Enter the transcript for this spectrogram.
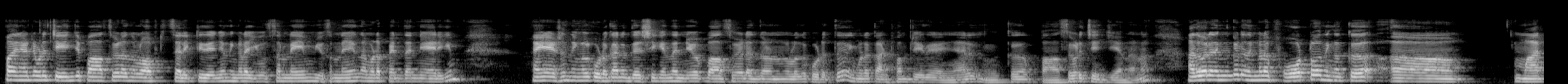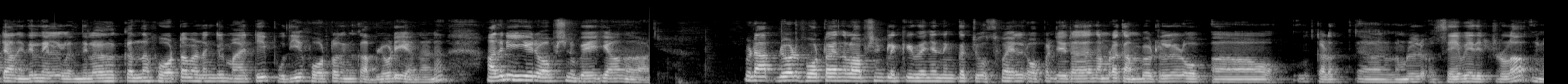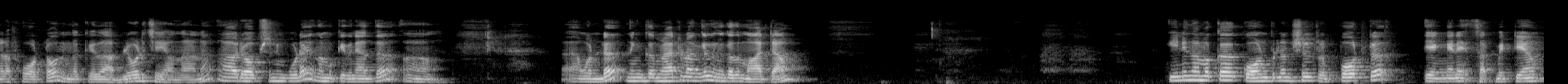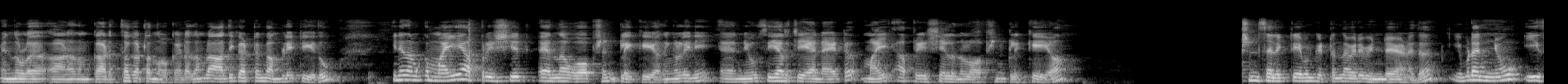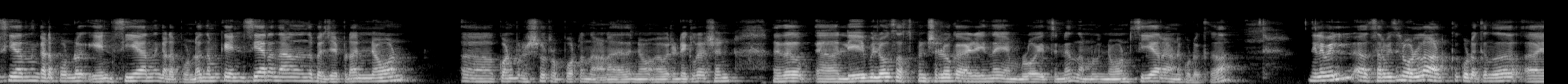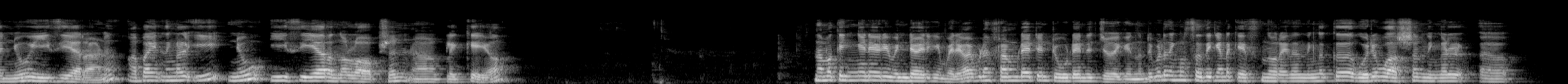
അപ്പോൾ അതിനായിട്ട് ഇവിടെ ചേഞ്ച് പാസ്വേഡ് എന്നുള്ള ഓപ്ഷൻ സെലക്ട് ചെയ്ത് കഴിഞ്ഞാൽ നിങ്ങളുടെ യൂസർ നെയിം യൂസർ നെയിം നമ്മുടെ പെൻ തന്നെയായിരിക്കും. അതിനുശേഷം നിങ്ങൾ കൊടുക്കാൻ ഉദ്ദേശിക്കുന്ന ന്യൂ പാസ്വേഡ് എന്താണെന്നുള്ളത് കൊടുത്ത് ഇവിടെ കൺഫേം ചെയ്ത് കഴിഞ്ഞാൽ നിങ്ങൾക്ക് പാസ്വേഡ് ചേഞ്ച് ചെയ്യാവുന്നതാണ്. അതുപോലെ നിങ്ങൾക്ക് നിങ്ങളുടെ ഫോട്ടോ നിങ്ങൾക്ക് മാറ്റാം. ഇതിൽ നില നിലനിൽക്കുന്ന ഫോട്ടോ വേണമെങ്കിൽ മാറ്റി പുതിയ ഫോട്ടോ നിങ്ങൾക്ക് അപ്ലോഡ് ചെയ്യാവുന്നതാണ്. അതിന് ഈ ഒരു ഓപ്ഷൻ ഉപയോഗിക്കാവുന്നതാണ്. ഇവിടെ അപ്ലോഡ് ഫോട്ടോ എന്നുള്ള ഓപ്ഷൻ ക്ലിക്ക് ചെയ്ത് കഴിഞ്ഞാൽ നിങ്ങൾക്ക് ചൂസ് ഫയൽ ഓപ്പൺ ചെയ്തിട്ട് അതായത് നമ്മുടെ കമ്പ്യൂട്ടറിൽ കട നമ്മൾ സേവ് ചെയ്തിട്ടുള്ള നിങ്ങളുടെ ഫോട്ടോ നിങ്ങൾക്ക് ഇത് അപ്ലോഡ് ചെയ്യാവുന്നതാണ്. ആ ഒരു ഓപ്ഷനും കൂടെ നമുക്കിതിനകത്ത് ഉണ്ട്. നിങ്ങൾക്ക് മാറ്റണമെങ്കിൽ നിങ്ങൾക്കത് മാറ്റാം. ഇനി നമുക്ക് കോൺഫിഡൻഷ്യൽ റിപ്പോർട്ട് എങ്ങനെ സബ്മിറ്റ് ചെയ്യാം എന്നുള്ളതാണ് നമുക്ക് അടുത്ത ഘട്ടം നോക്കേണ്ടത്. നമ്മൾ ആദ്യ ഘട്ടം കംപ്ലീറ്റ് ചെയ്തു. ഇനി നമുക്ക് മൈ അപ്രീഷിയേറ്റ് എന്ന ഓപ്ഷൻ ക്ലിക്ക് ചെയ്യുക നിങ്ങൾ ഇനി ന്യൂസ് ഇയർ ചെയ്യാനായിട്ട് മൈ അപ്രീഷിയൽ എന്നുള്ള ഓപ്ഷൻ ക്ലിക്ക് ചെയ്യുക. ഓപ്ഷൻ സെലക്ട് ചെയ്യുമ്പോൾ കിട്ടുന്ന ഒരു വിൻഡോ ആണിത്. ഇവിടെ ന്യൂ ഇ സി ആർ എന്നും കിടപ്പുണ്ട് എൻ സി ആർ എന്നും കിടപ്പുണ്ട്. നമുക്ക് എൻ സി ആർ എന്താണെന്ന് പരിചയപ്പെടാം നോൺ കോൺഫിഡൻഷ്യൽ റിപ്പോർട്ട് എന്നാണ്. അതായത് ഒരു ഡിക്ലറേഷൻ അതായത് ലീവിലോ സസ്പെൻഷനിലോ കഴിയുന്ന എംപ്ലോയീസിന് നമ്മൾ നോൺ സി ആർ ആണ് കൊടുക്കുക. നിലവിൽ സർവീസിലുള്ള ആൾക്ക് കൊടുക്കുന്നത് ന്യൂ ഇ സി ആർ ആണ്. അപ്പോൾ നിങ്ങൾ ഈ ന്യൂ ഇ സി ആർ എന്നുള്ള ഓപ്ഷൻ ക്ലിക്ക് ചെയ്യുക. നമുക്ക് ഇങ്ങനെ ഒരു വിൻഡോ ആയിരിക്കും വരിക. ഇവിടെ ഫ്രം ഡേറ്റും ടു ഡേറ്റും ചോദിക്കുന്നുണ്ട്. ഇവിടെ നിങ്ങൾ ശ്രദ്ധിക്കേണ്ട കേസ് എന്ന് പറയുന്നത് നിങ്ങൾക്ക് ഒരു വർഷം നിങ്ങൾ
